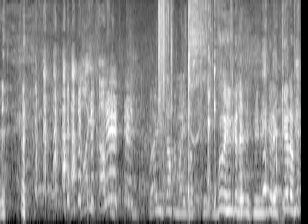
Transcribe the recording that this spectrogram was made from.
Why are you coughing? Why are you coughing, Mayito? Boy, he's gonna, he's gonna kill him.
